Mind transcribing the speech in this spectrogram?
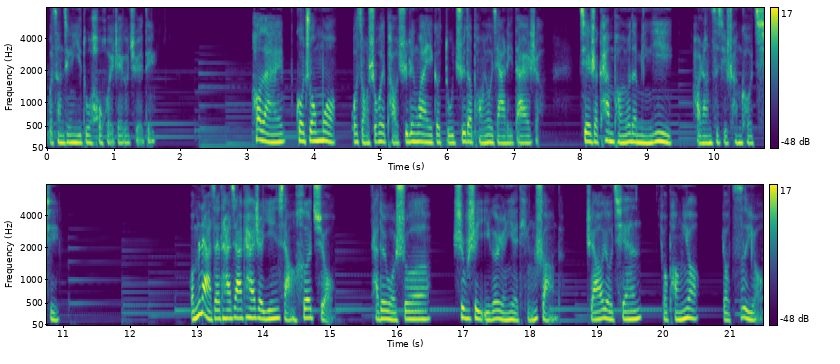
我曾经一度后悔这个决定。后来过周末，我总是会跑去另外一个独居的朋友家里待着，借着看朋友的名义，好让自己喘口气。我们俩在他家开着音响喝酒，他对我说：“是不是一个人也挺爽的？只要有钱、有朋友、有自由，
